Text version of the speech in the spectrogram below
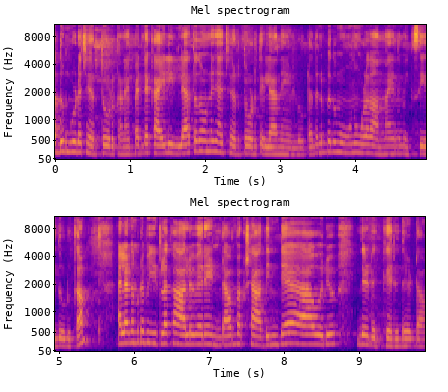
അതും കൂടെ ചേർത്ത് കൊടുക്കണം. ഇപ്പം എന്റെ കയ്യിൽ ഇല്ലാത്തതുകൊണ്ട് ഞാൻ ചേർത്ത് കൊടുത്തില്ല എന്നേ ഉള്ളൂ കേട്ടോ. അതിനിപ്പോൾ ഇത് മൂന്നും കൂടെ നന്നായി ഒന്ന് മിക്സ് ചെയ്ത് കൊടുക്കാം. അല്ല നമ്മുടെ വീട്ടിലൊക്കെ ആലോവേര ഉണ്ടാവും പക്ഷേ അതിന്റെ ആ ഒരു ഇത് എടുക്കരുത് കേട്ടോ.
